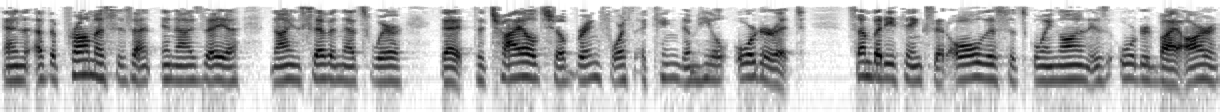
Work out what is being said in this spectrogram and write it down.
And uh, the promise is in Isaiah 9 7, that's where that the child shall bring forth a kingdom. He'll order it. Somebody thinks that all this that's going on is ordered by our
